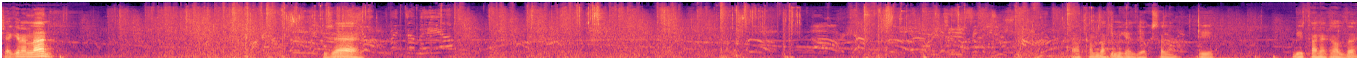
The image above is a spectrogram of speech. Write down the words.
Çekilin lan. Güzel. Arkamdaki mi geldi yoksa lan? Değil. Bir tane kaldı.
